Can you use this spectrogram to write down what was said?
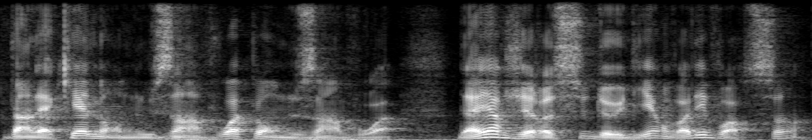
dans laquelle on nous envoie, puis on nous envoie. D'ailleurs, j'ai reçu deux liens, on va aller voir ça.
